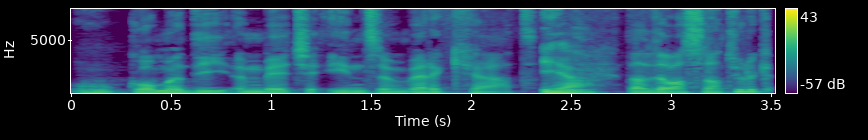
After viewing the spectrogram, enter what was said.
hoe comedy een beetje in zijn werk gaat. Ja. Dat was natuurlijk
